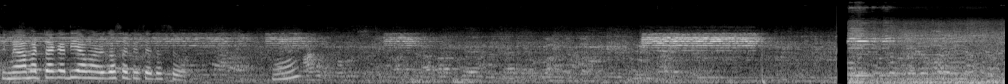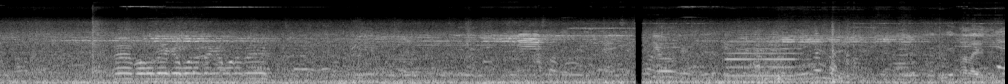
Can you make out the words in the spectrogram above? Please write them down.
তুমি আমার টাকা দিয়ে আমার গোছাতে চাইতেছো। হুম? ফালাই দিবে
